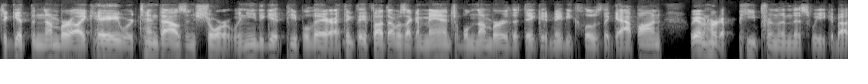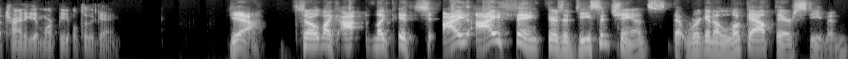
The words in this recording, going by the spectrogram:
to get the number like, hey, we're 10,000 short. We need to get people there. I think they thought that was like a manageable number that they could maybe close the gap on. We haven't heard a peep from them this week about trying to get more people to the game. Yeah. So like I like it's I I think there's a decent chance that we're going to look out there Stephen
